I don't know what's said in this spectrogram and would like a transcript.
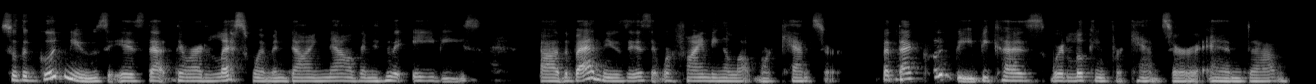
So the good news is that there are less women dying now than in the 80s. Uh, the bad news is that we're finding a lot more cancer, but that could be because we're looking for cancer and um,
